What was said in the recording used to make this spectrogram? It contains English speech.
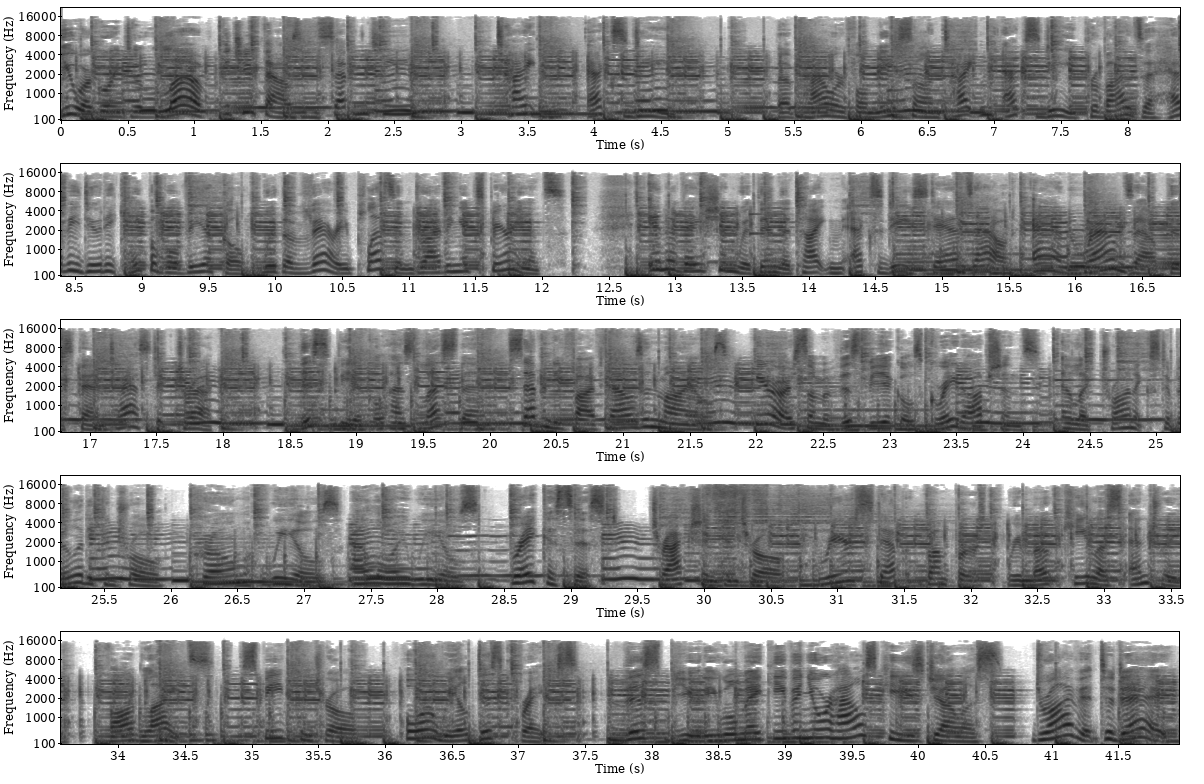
You are going to love the 2017 Titan XD. The powerful Nissan Titan XD provides a heavy-duty capable vehicle with a very pleasant driving experience. Innovation within the Titan XD stands out and rounds out this fantastic truck. This vehicle has less than 75,000 miles. Here are some of this vehicle's great options. Electronic stability control, chrome wheels, alloy wheels, brake assist, traction control, rear step bumper, remote keyless entry, fog lights, speed control, four-wheel disc brakes. This beauty will make even your house keys jealous. Drive it today.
